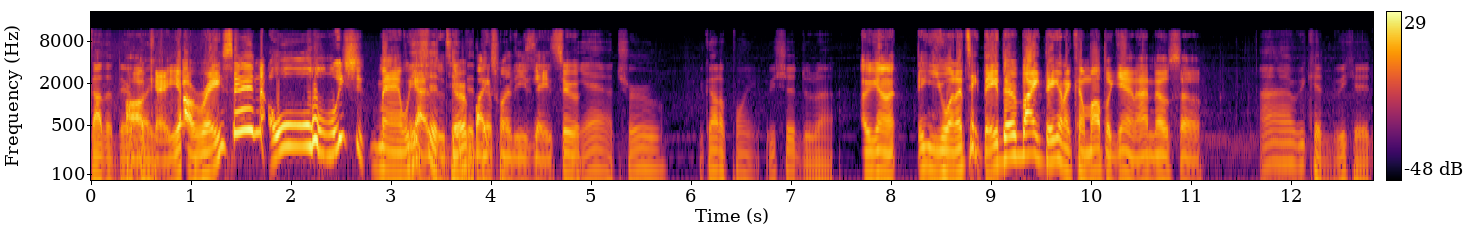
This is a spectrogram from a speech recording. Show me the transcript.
Got the dirt bike. okay, y'all racing? Oh, we should, man. We, We gotta do dirt bikes dirt one of these days too. Yeah, true. You got a point. We should do that. Are you gonna? You want to take they, their bike? They're gonna come up again. I know so. Uh, we could, we could.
